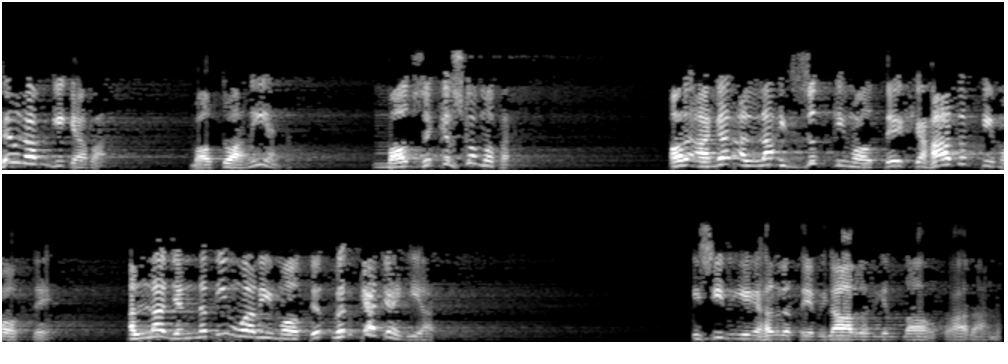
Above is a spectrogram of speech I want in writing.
پھر غم کی کیا بات؟ موت تو آنی ہے۔ موت سے کس کو مفر اور اگر اللہ عزت کی موت دے، شہادت کی موت دے، اللہ جنتی والی موت دے تو پھر کیا چاہیے آپ؟ اسی لیے حضرت بلال رضی اللہ تعالیٰ عنہ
